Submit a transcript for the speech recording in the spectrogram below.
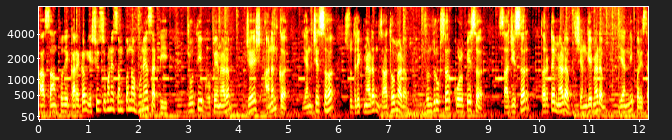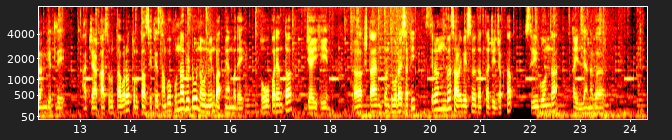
हा सांस्कृतिक कार्यक्रम यशस्वीपणे संपन्न होण्यासाठी Jyoti Bhope madam Jayesh Anandkar यांचेसह Sudrik madam Jadhav madam Zunzuruk sir Kolpe sir Saji sir Tarte madam Shenge madam यांनी परिश्रम घेतले. आजच्या खास वृत्तावर तुर्तास येथे थांबू. पुन्हा भेटू नवनवीन बातम्यांमध्ये. तोपर्यंत जय हिंद. टाइम ट्वेंटी बोलायसाठी श्रीरंग साळवेसह दत्ताजी जगताप श्रीगोंदा अहिल्यानगर.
